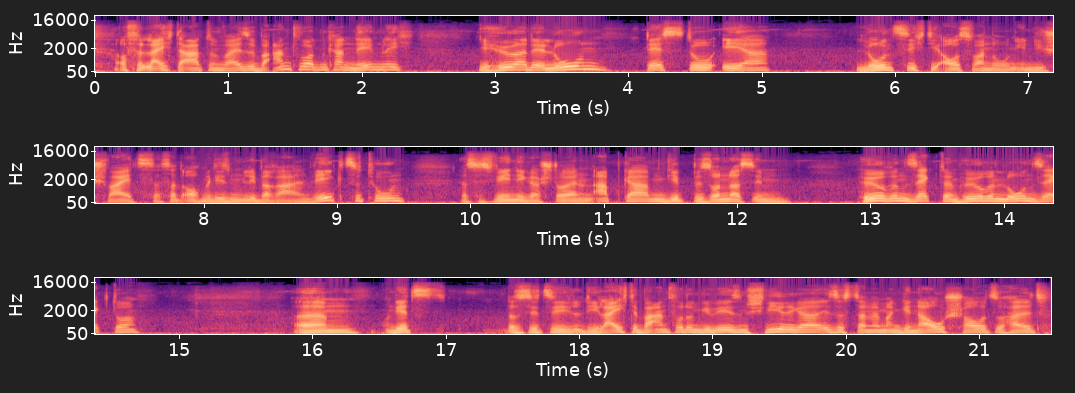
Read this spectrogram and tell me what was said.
auf eine leichte Art und Weise beantworten kann, nämlich je höher der Lohn, desto eher lohnt sich die Auswanderung in die Schweiz. Das hat auch mit diesem liberalen Weg zu tun, dass es weniger Steuern und Abgaben gibt, besonders im höheren Sektor, im höheren Lohnsektor. Ähm, und jetzt das ist jetzt die, die, leichte Beantwortung gewesen. Schwieriger ist es dann, wenn man genau schaut, so halt,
